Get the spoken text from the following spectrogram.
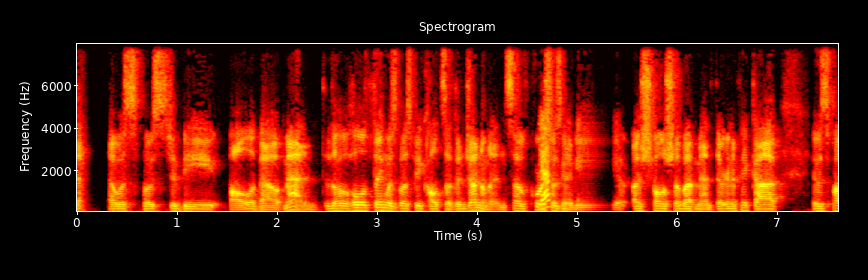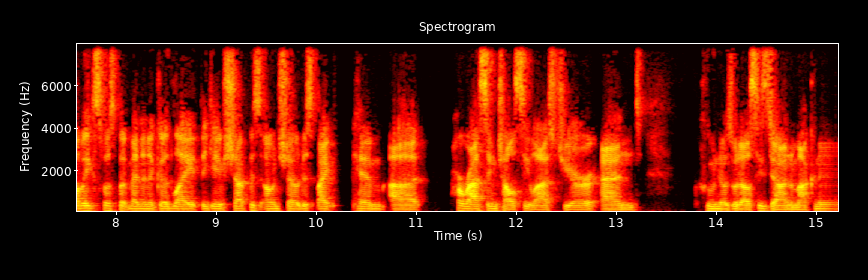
that, that, was supposed to be all about men. The whole thing was supposed to be called southern gentlemen. So of course yep. it was going to be a whole show about men they're going to pick up. It was probably supposed to put men in a good light. They gave shep his own show despite him uh, harassing Chelsea last year, and who knows what else he's done. I'm not going to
